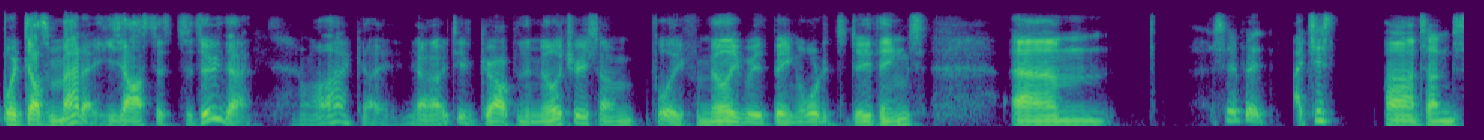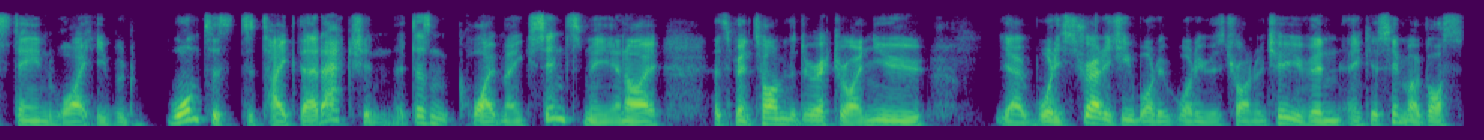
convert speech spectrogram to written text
Well, it doesn't matter. He's asked us to do that. Well, okay. You know, I did grow up in the military, so I'm fully familiar with being ordered to do things. Um, so, but I just can't understand why he would want us to take that action. It doesn't quite make sense to me. And I had spent time with the director. I knew you know what his strategy, what what he was trying to achieve, and I could see my boss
